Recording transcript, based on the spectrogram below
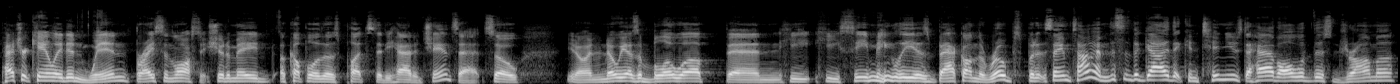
Patrick Cantlay didn't win. Bryson lost it. Should have made a couple of those putts that he had a chance at. So, you know, I know he has a blow up and he, he seemingly is back on the ropes, but at the same time, this is the guy that continues to have all of this drama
